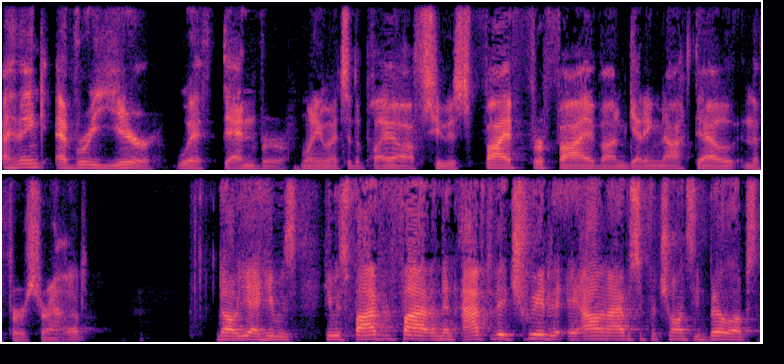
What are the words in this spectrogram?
I think every year with Denver, when he went to the playoffs, he was five for five on getting knocked out in the first round. Yep. No, yeah, he was he was five for five, and then after they traded Allen Iverson for Chauncey Billups,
